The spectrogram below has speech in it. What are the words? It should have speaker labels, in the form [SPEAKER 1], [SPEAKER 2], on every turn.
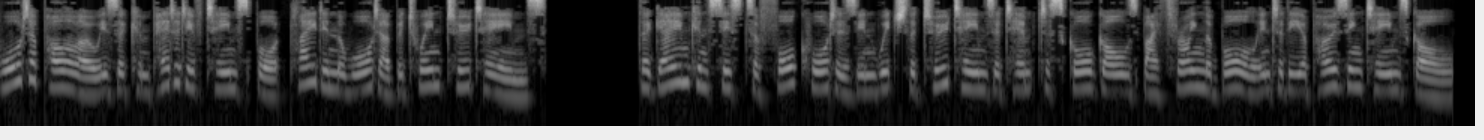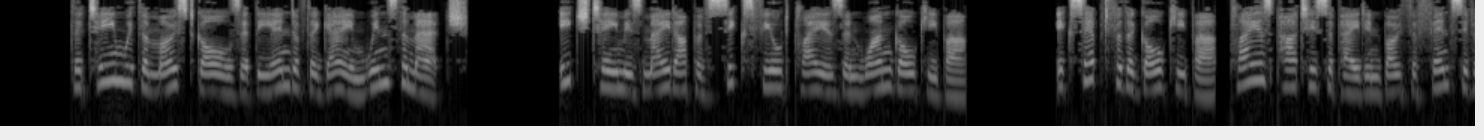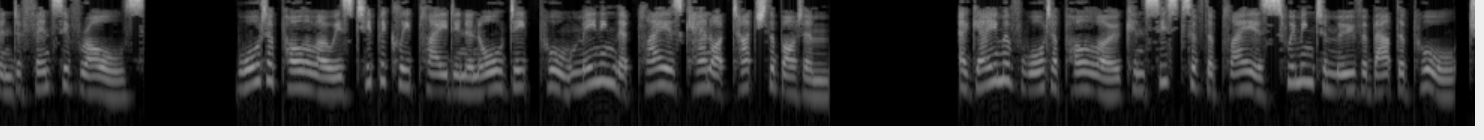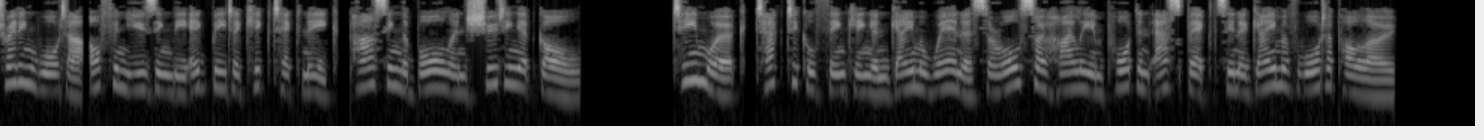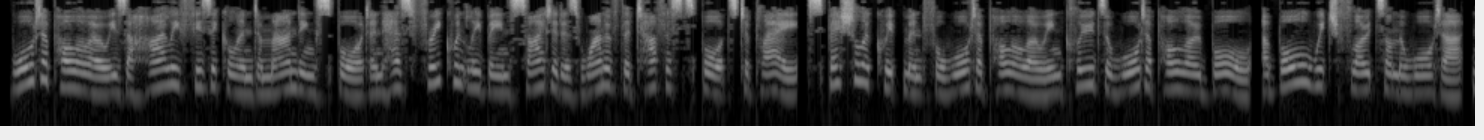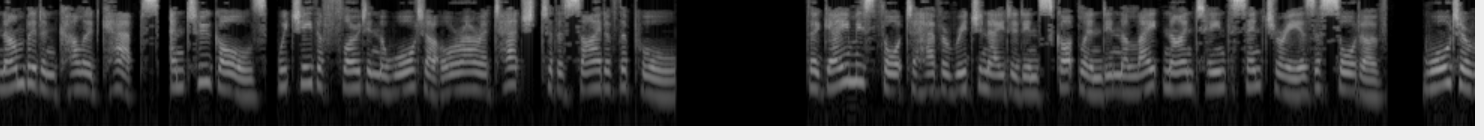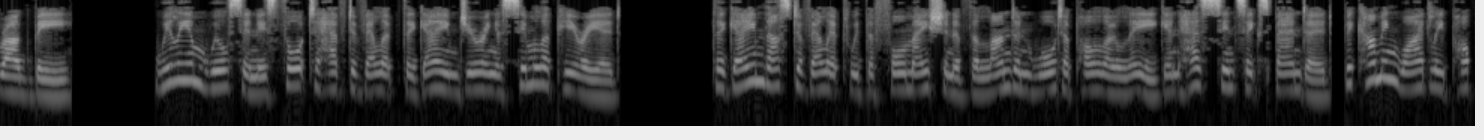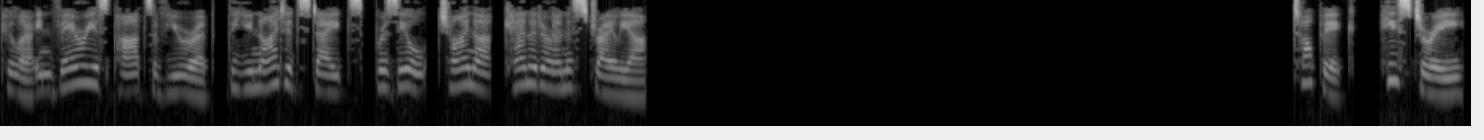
[SPEAKER 1] Water polo is a competitive team sport played in the water between two teams. The game consists of four quarters in which the two teams attempt to score goals by throwing the ball into the opposing team's goal. The team with the most goals at the end of the game wins the match. Each team is made up of six field players and one goalkeeper. Except for the goalkeeper, players participate in both offensive and defensive roles. Water polo is typically played in an all-deep pool meaning that players cannot touch the bottom. A game of water polo consists of the players swimming to move about the pool, treading water often using the eggbeater kick technique, passing the ball and shooting at goal. Teamwork, tactical thinking and game awareness are also highly important aspects in a game of water polo. Water polo is a highly physical and demanding sport and has frequently been cited as one of the toughest sports to play. Special equipment for water polo includes a water polo ball, a ball which floats on the water, numbered and colored caps, and two goals, which either float in the water or are attached to the side of the pool. The game is thought to have originated in Scotland in the late 19th century as a sort of water rugby. William Wilson is thought to have developed the game during a similar period. The game thus developed with the formation of the London Water Polo League and has since expanded, becoming widely popular in various parts of Europe, the United States, Brazil, China, Canada and Australia. History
